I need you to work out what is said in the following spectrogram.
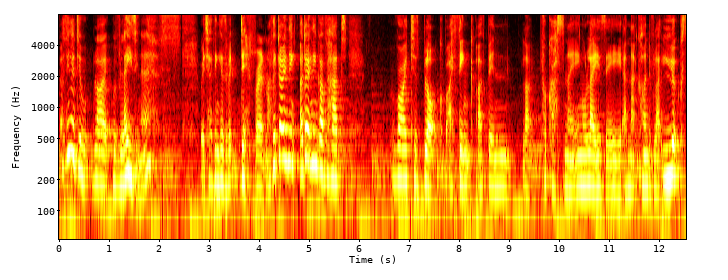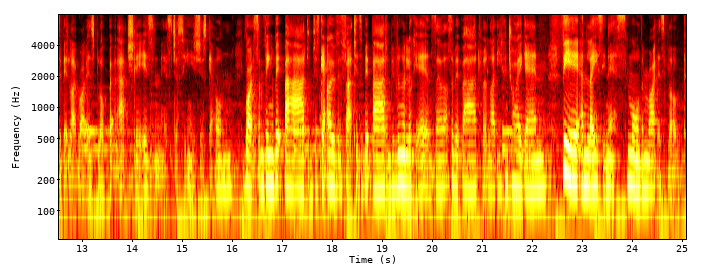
I think i do like with laziness which i think is a bit different. Like i don't think i don't think i've had writer's block but i think i've been like procrastinating or lazy and that kind of like looks a bit like writer's block but actually it isn't. It's just you need to just get on write something a bit bad and just get over the fact it's a bit bad and people are going to look at it and say oh, that's a bit bad but like you can try again. Fear and laziness more than writer's block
